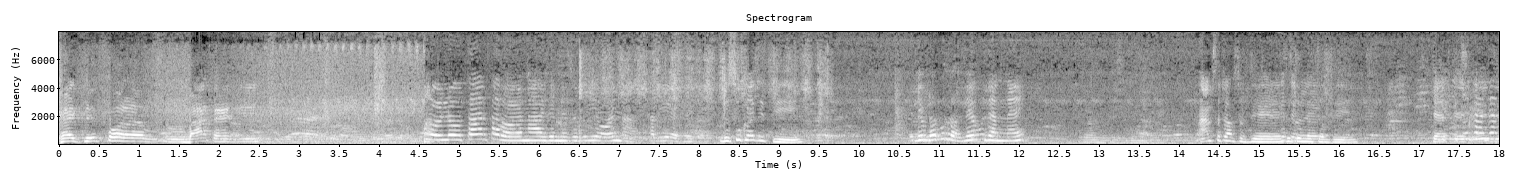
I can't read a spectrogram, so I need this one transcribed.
খাইতে ভাত খাইছি হইল তার তার হয় না। যদি ইয়ে হয়? না খালি শুকাই দিচ্ছি লেবু লেবু দেন নাই আমসা টামসা দিয়ে তুতুল নিতুল দিয়ে শুকাই দেন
